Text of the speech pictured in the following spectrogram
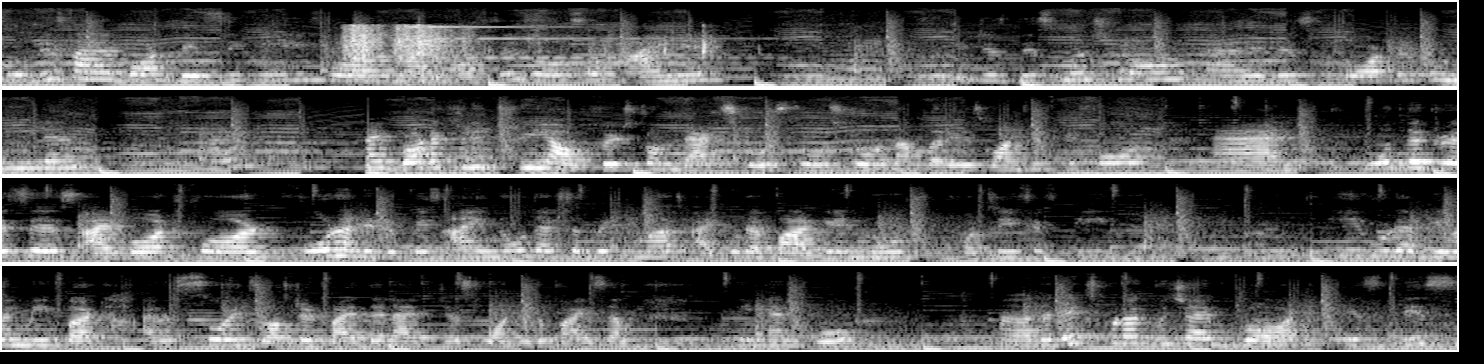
So this I bought basically for my office also high neck. It is this much long and it is quarter to knee length I bought actually three outfits from that store. So store number is 154 and both the dresses I bought for 400 rupees. I know that's a bit much. I could have bargained more for 350 he would have given me but I was so exhausted by then I just wanted to buy something and go. Uh, the next product which I bought is this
